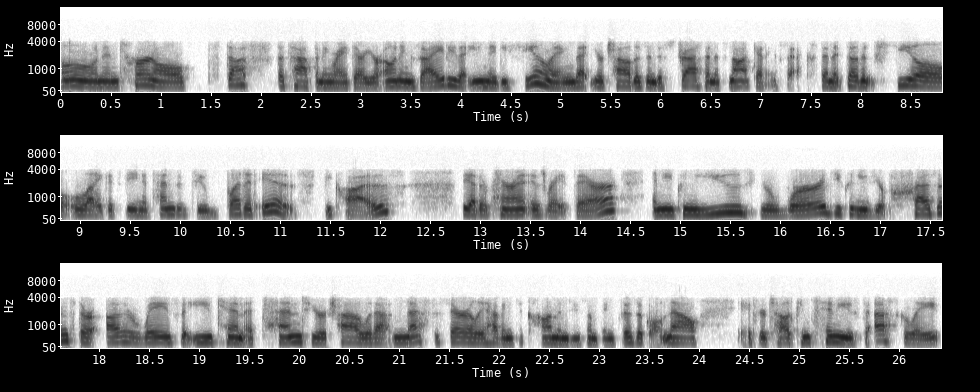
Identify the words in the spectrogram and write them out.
own internal stuff that's happening right there, your own anxiety that you may be feeling that your child is in distress and it's not getting fixed and it doesn't feel like it's being attended to, but it is because the other parent is right there and you can use your words, you can use your presence. There are other ways that you can attend to your child without necessarily having to come and do something physical. Now, if your child continues to escalate,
